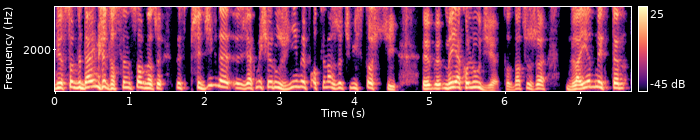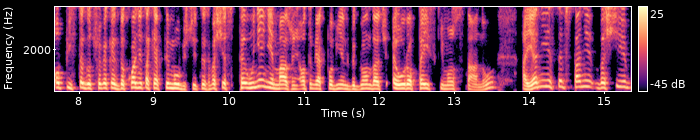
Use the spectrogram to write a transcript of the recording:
Wiesz co, wydaje mi się to sensowne, znaczy, to jest przedziwne, jak my się różnimy w ocenach rzeczywistości, my jako ludzie, to znaczy, że dla jednych ten opis tego człowieka jest dokładnie tak, jak ty mówisz, czyli to jest właśnie spełnienie marzeń o tym, jak powinien wyglądać europejski mąż stanu, a ja nie jestem w stanie właściwie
